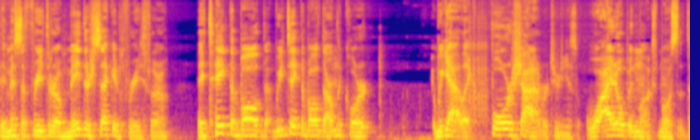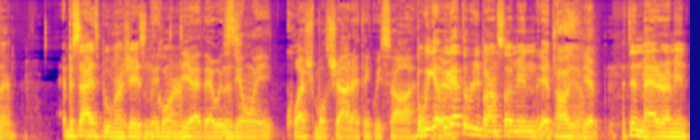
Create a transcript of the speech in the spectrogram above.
They missed a free throw. Made their second free throw. They take the ball. We take the ball down the court. We got like four shot opportunities, wide open looks most of the time. Besides Boulanger's in the corner. Yeah, that was This- the only questionable shot I think we saw. But we got we got the rebound, so I mean, Yep. it, Oh, yeah. Yep. it didn't matter. I mean,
